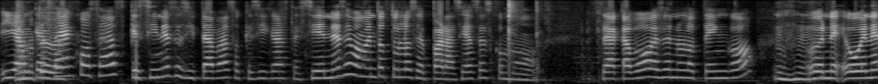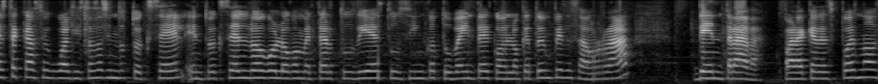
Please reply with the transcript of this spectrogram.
Y aunque sean cosas que sí necesitabas o que sí gastes, si en ese momento tú lo separas y haces como se acabó, ese no lo tengo, o, en, este caso igual, si estás haciendo tu Excel, en tu Excel luego, luego meter tu 10, tu 5, tu 20, con lo que tú empieces a ahorrar de entrada, para que después no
